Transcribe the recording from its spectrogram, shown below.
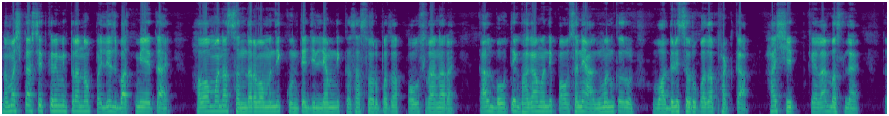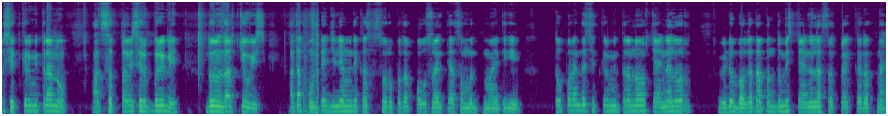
नमस्कार शेतकरी मित्रांनो पहिलीच बातमी येत आहे. हवामाना संदर्भामध्ये कोणत्या जिल्ह्यामध्ये कसा स्वरूपाचा पाऊस राहणार आहे? काल बहुतेक भागामध्ये पावसाने आगमन करून वादळी स्वरूपाचा फटका हा शेतकऱ्याला बसला आहे. तर शेतकरी मित्रांनो आज सत्तावीस एप्रिल दोन हजार चोवीस. आता कोणत्या जिल्ह्यामध्ये कसा स्वरूपाचा पाऊस राहील त्या संबंधित माहिती घेऊ. तोपर्यंत शेतकरी मित्रांनो चॅनलवर व्हिडिओ बघता पण तुम्ही चॅनलला सबस्क्राईब करत नाही.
